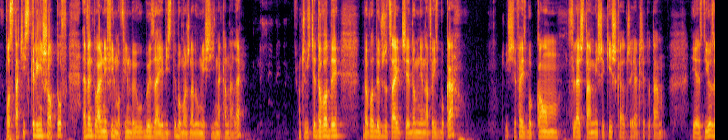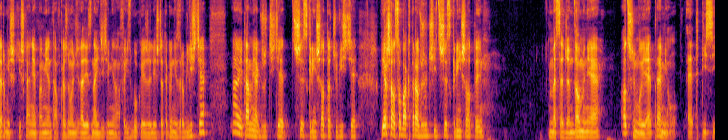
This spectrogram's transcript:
w postaci screenshotów, ewentualnie filmu. Film byłby zajebisty, bo można by umieścić na kanale. Oczywiście dowody, dowody wrzucajcie do mnie na Facebooka. Oczywiście facebook.com slash tam Miszykiszka, czy jak się to tam jest, user Miszykiszka, nie pamiętam. W każdym razie znajdziecie mnie na Facebooku, jeżeli jeszcze tego nie zrobiliście. No i tam jak wrzucicie trzy screenshoty, oczywiście pierwsza osoba, która wrzuci trzy screenshoty message'em do mnie, otrzymuję premium at PC.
